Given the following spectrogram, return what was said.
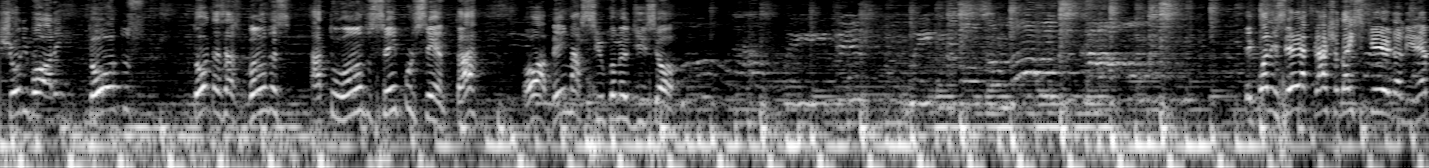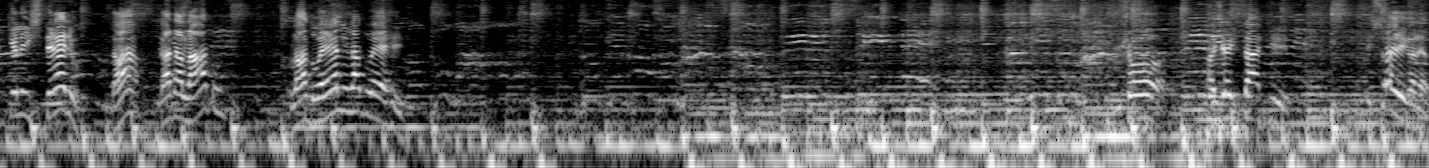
Show de bola, hein? Todos, todas as bandas atuando 100%, tá? Ó, bem macio, como eu disse, ó. Equalizei a caixa da esquerda ali, né? Porque ele é estéreo, tá? tá Cada lado, lado L e lado R. ajeitar aqui. Isso aí, galera.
